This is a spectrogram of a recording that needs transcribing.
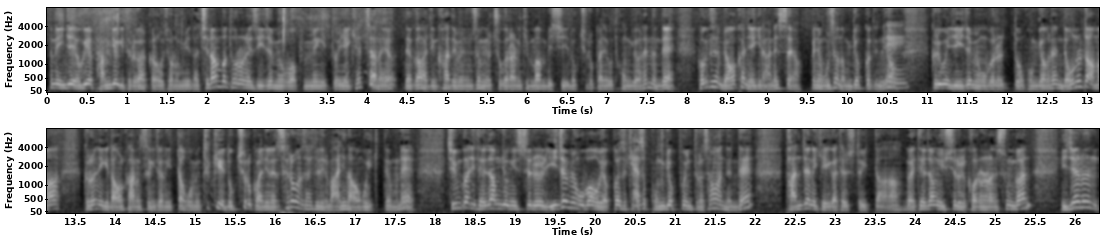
근데 이제 여기에 반격이 들어갈 거라고 저는 봅니다. 지난번 토론에서 이재명 후보가 분명히 또 얘기했잖아요. 내가 가진 카드면 윤석열 죽으라는 김만배 씨 녹취록까지 공격을 했는데 거기서 명확한 얘기를 안 했어요. 그냥 웃어 넘겼거든요. 네. 그리고 이제 이재명 후보를 또 공격을 했는데 오늘도 아마 그런 얘기 나올 가능성이 저는 있다고 보면 특히 녹취록 관련해서 새로운 사실들이 많이 나오고 있기 때문에 지금까지 대장정 이슈를 이재명 후보하고 엮어서 계속 공격 포인트로 삼았는데 반전의 계기가 될 수도 있다. 그러니까 대장 이슈를 거론하는 순간 이제는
